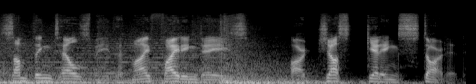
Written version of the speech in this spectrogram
something tells me that my fighting days are just getting started.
